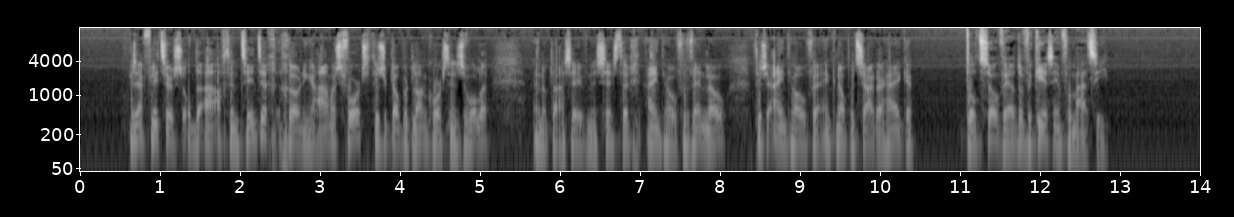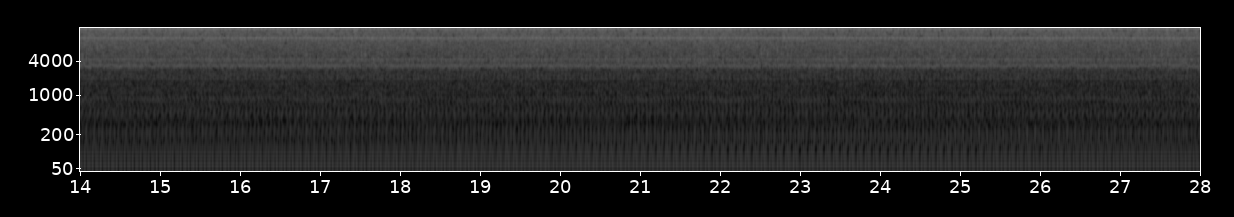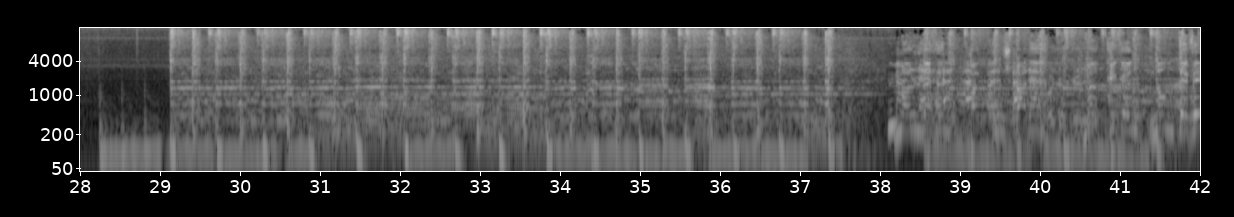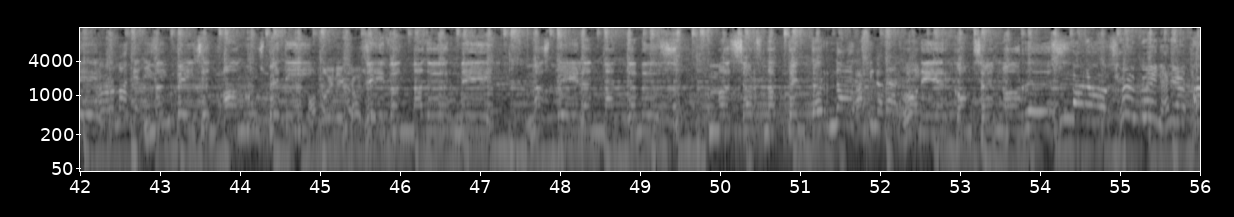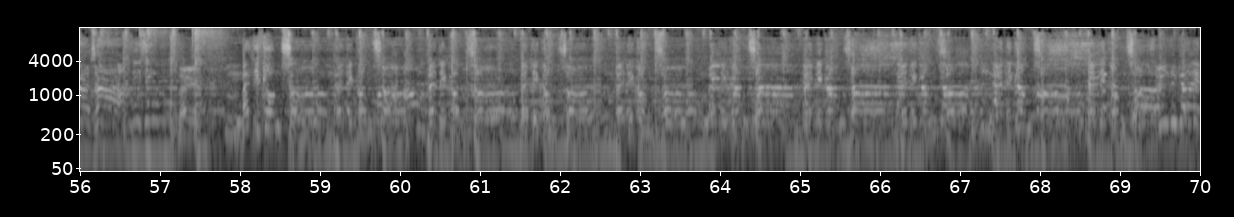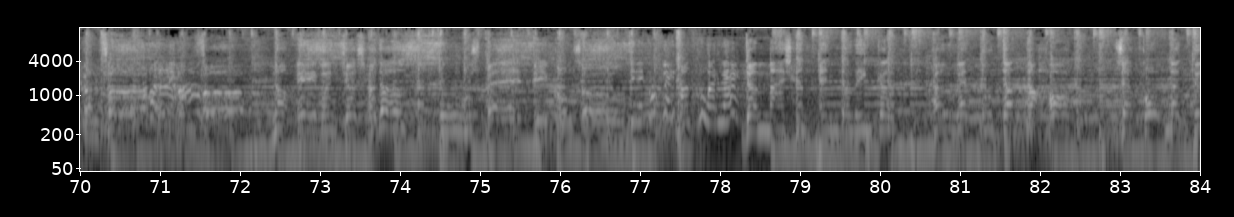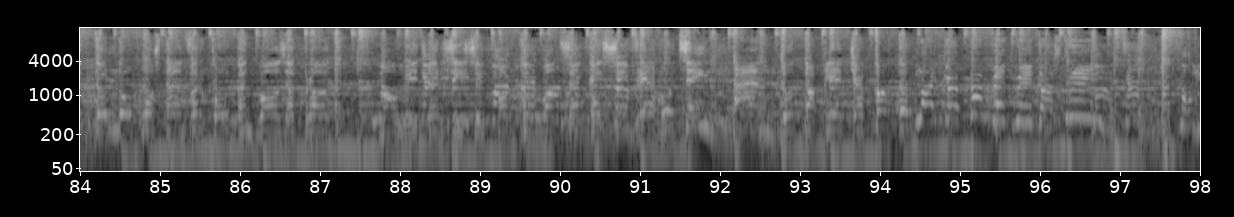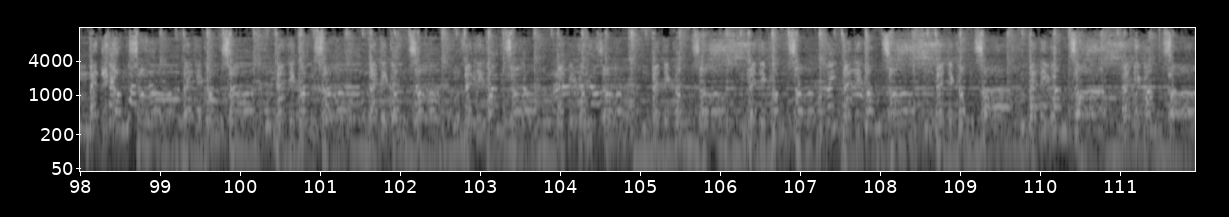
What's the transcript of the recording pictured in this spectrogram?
Er zijn flitsers op de A28 Groningen-Amersfoort tussen Knoopert Langhorst en Zwolle. En op de A67 Eindhoven-Venlo tussen Eindhoven en Knoopert Zuiderheiken. Tot zover de verkeersinformatie. Betty komt zo, Betty komt zo, Betty komt zo, Betty komt zo, Betty komt zo, Betty komt zo, Betty komt zo.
